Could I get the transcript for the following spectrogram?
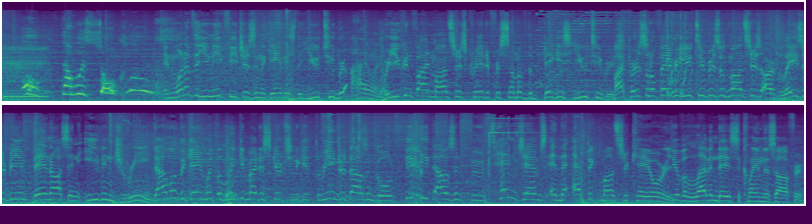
Oh, that was so close. And one of the unique features in the game is the YouTuber Island, where you can find monsters created for some of the biggest YouTubers. My personal favorite YouTubers with monsters are Lazarbeam, Vanoss, and even Dream. Download the game with the link in my description to get 300,000 gold, 50,000 food, 10 gems, and the epic monster Kaori. You have 11 days to claim this offer.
